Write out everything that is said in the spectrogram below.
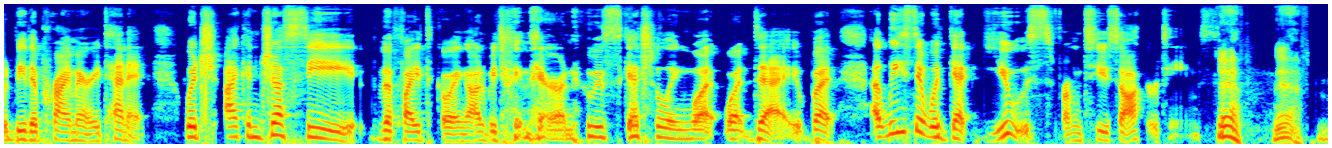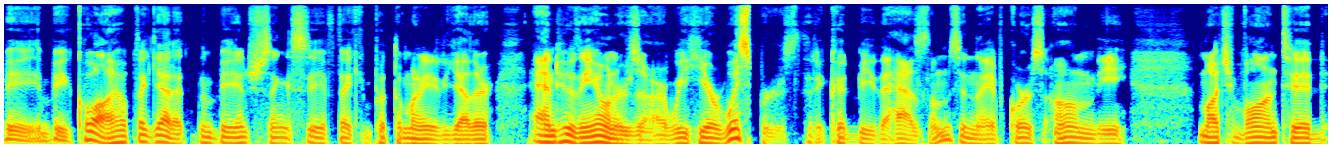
would be the primary tenant, which I can just see the fights going on between there and who's scheduling what what day. But at least it would get use from two soccer teams. Yeah, yeah, it'd be it'd be cool. I hope they get it. It'd be interesting to see if they can put the money together and who the owners are. We hear whispers that it could be the Haslams, and they of course own the much vaunted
